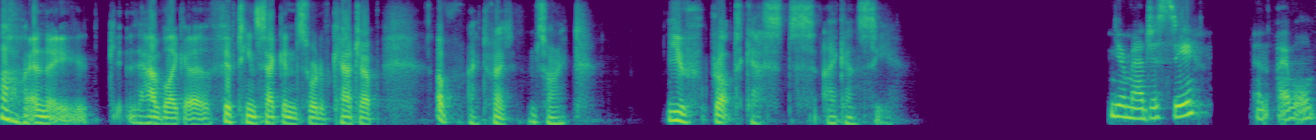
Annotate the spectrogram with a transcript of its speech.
oh, and they have like a fifteen second sort of catch up. Oh, right, right. I'm sorry. You've brought guests. I can see. Your Majesty, and I will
